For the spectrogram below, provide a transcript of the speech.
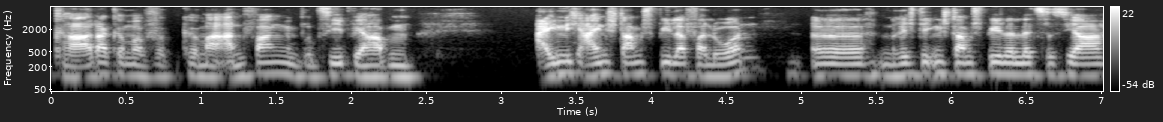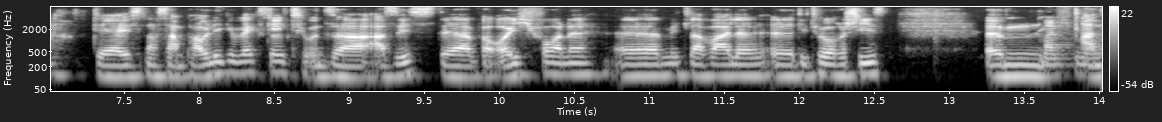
Kader können wir, können wir anfangen. Im Prinzip, wir haben eigentlich einen Stammspieler verloren, äh, einen richtigen Stammspieler letztes Jahr. Der ist nach St. Pauli gewechselt, unser Assist, der bei euch vorne äh, mittlerweile äh, die Tore schießt. Ähm, Manchmal,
